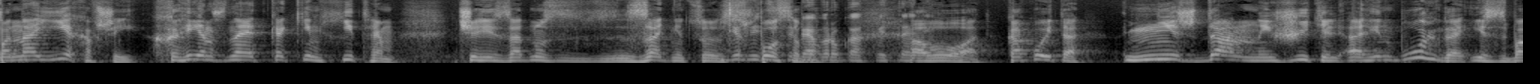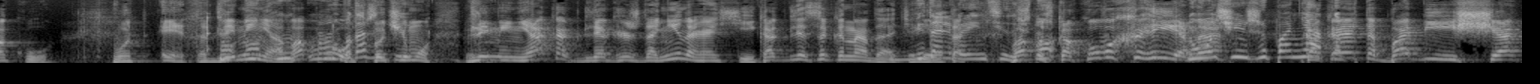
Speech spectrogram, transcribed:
понаехавший, хрен знает каким хитрым, через одну задницу Держите способом. себя в руках, Виталий. А вот. Какой-то нежданный житель Оренбурга из Баку. Вот это для Ну, ну, меня ну, ну, вопрос. подождите. Почему? Для меня, как для гражданина России, как для законодателя. Виталий Валентинович, вопрос, ну, какого хрена ну, очень же понятно. какая-то бабища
